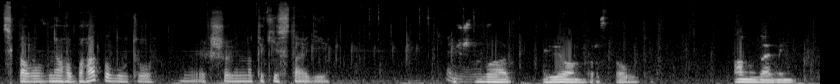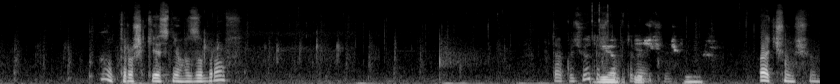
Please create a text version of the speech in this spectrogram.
Цікаво, в нього багато луту, якщо він на такій стадії. Та мільйон просто аут. А ну дай мені. Ну, трошки я з нього забрав. Так, ви чуєте, що чуєш? Та чум чум.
